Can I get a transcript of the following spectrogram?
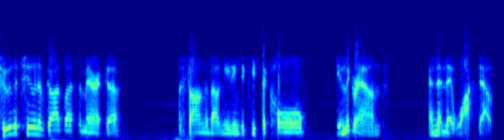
to the tune of God Bless America, a song about needing to keep the coal in the ground, and then they walked out.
